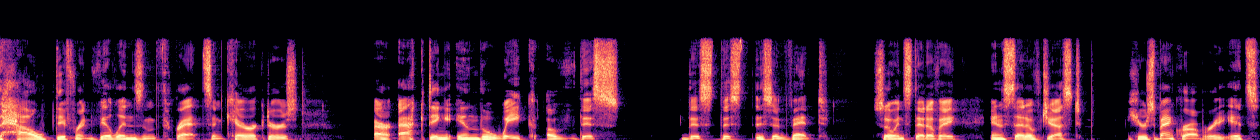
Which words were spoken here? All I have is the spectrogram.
how different villains and threats and characters are acting in the wake of this this this this event. So instead of a instead of just here's a bank robbery, it's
